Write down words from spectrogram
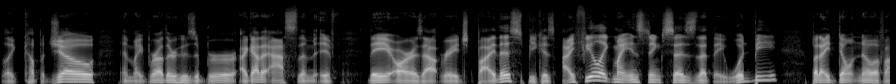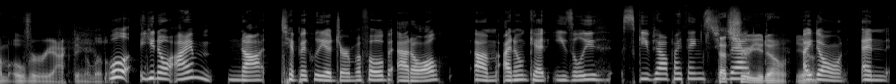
like Cup of Joe and my brother who's a brewer. I got to ask them if they are as outraged by this because I feel like my instinct says that they would be, but I don't know if I'm overreacting a little. Well, you know, I'm not typically a germaphobe at all. Um, I don't get easily skeeved out by things. That's bad. true. You don't. Yeah. I don't, and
